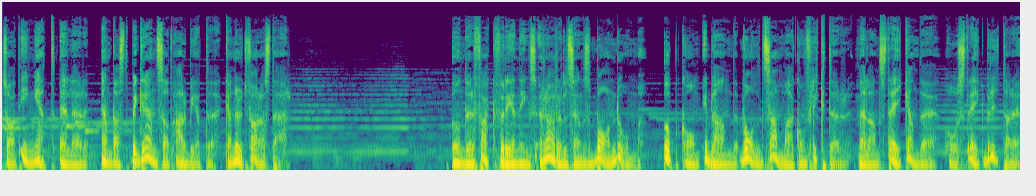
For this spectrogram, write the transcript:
så att inget eller endast begränsat arbete kan utföras där. Under fackföreningsrörelsens barndom uppkom ibland våldsamma konflikter mellan strejkande och strejkbrytare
